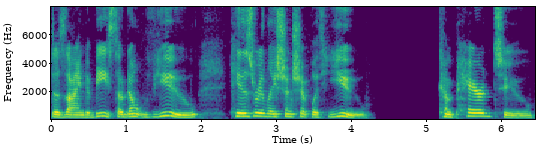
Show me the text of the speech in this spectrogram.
designed to be. So don't view his relationship with you compared to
